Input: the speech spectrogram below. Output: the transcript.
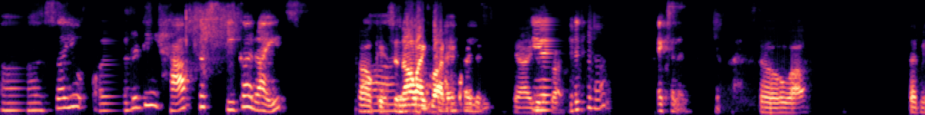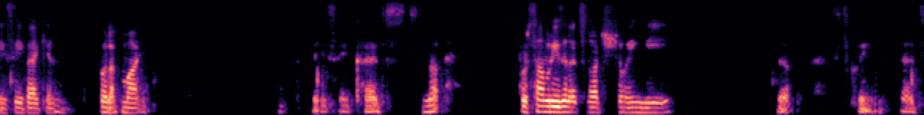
Uh, so you already have the speaker rights. Okay, so uh, now I got it. I yeah, I just got it. Excellent. So uh, let me see if I can pull up my basic. It's not, for some reason, it's not showing me the screen. That's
